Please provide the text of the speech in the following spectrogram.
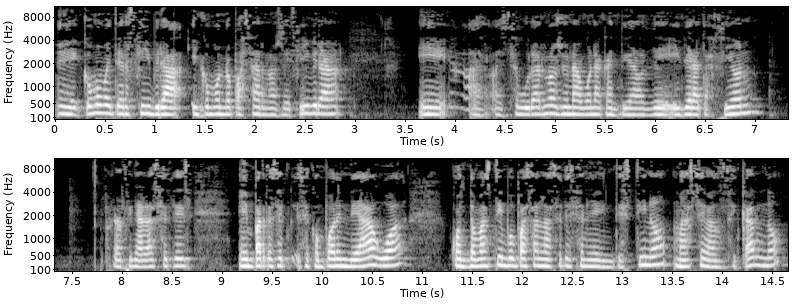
eh, cómo meter fibra y cómo no pasarnos de fibra, eh, asegurarnos de una buena cantidad de hidratación, porque al final las heces en parte se, componen de agua, cuanto más tiempo pasan las heces en el intestino, más se van secando,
